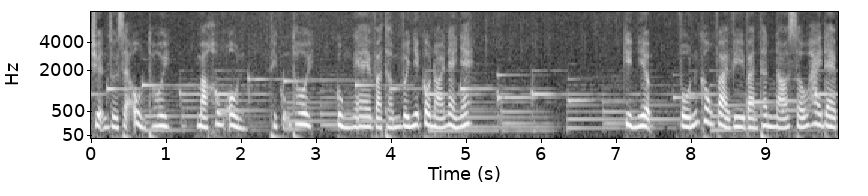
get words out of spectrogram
chuyện rồi sẽ ổn thôi, mà không ổn thì cũng thôi, cùng nghe và thấm với những câu nói này nhé. Kỷ niệm, vốn không phải vì bản thân nó xấu hay đẹp,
